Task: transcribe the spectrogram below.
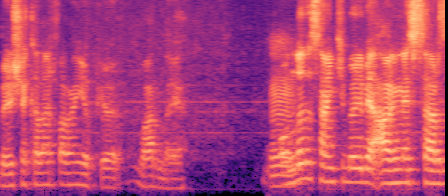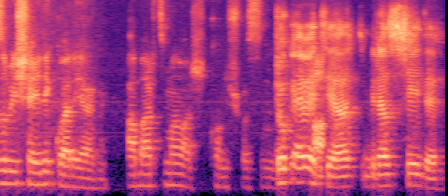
Böyle şakalar falan yapıyor Wanda'ya. Hmm. Onda da sanki böyle bir Agnes tarzı bir şeylik var yani. Abartma var konuşmasında. Çok evet Ah. ya. Biraz şeydi.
